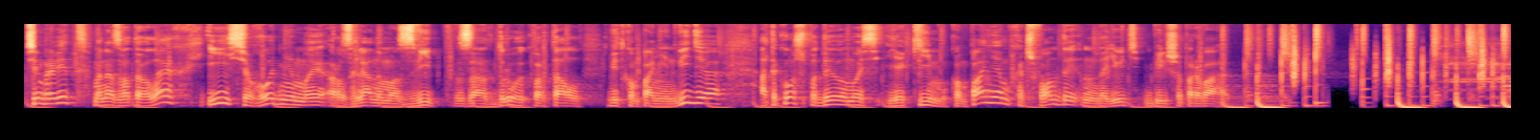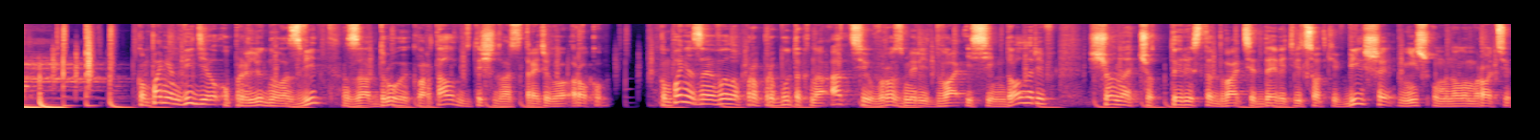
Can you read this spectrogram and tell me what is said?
Всім привіт! Мене звати Олег, і сьогодні ми розглянемо звіт за другий квартал від компанії Nvidia, а також подивимось, яким компаніям хедж-фонди надають більше переваги. Компанія Nvidia оприлюднила звіт за другий квартал 2023 року. Компанія заявила про прибуток на акцію в розмірі 2,7 доларів, що на 429% більше ніж у минулому році.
